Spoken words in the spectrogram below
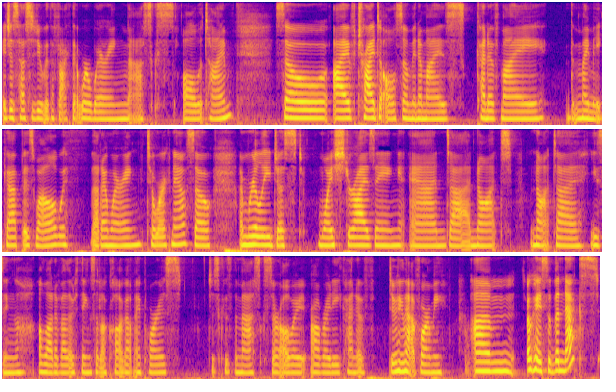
it just has to do with the fact that we're wearing masks all the time. So i've tried to also minimize kind of my my makeup as well with that i'm wearing to work now so i'm really just moisturizing and uh, not not uh, using a lot of other things that'll clog up my pores just because the masks are already already kind of doing that for me. Um, okay, so the next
